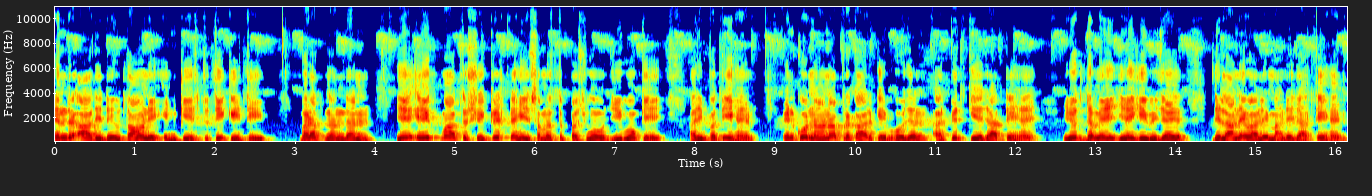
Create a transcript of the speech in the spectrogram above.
इंद्र आदि देवताओं ने इनकी स्तुति की थी। भरत नंदन ये एकमात्र श्री कृष्ण ही समस्त पशुओं, जीवों के अधिपति हैं। इनको नाना प्रकार के भोजन अर्पित किए जाते हैं। युद्ध में ये ही विजय दिलाने वाले माने जाते हैं।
